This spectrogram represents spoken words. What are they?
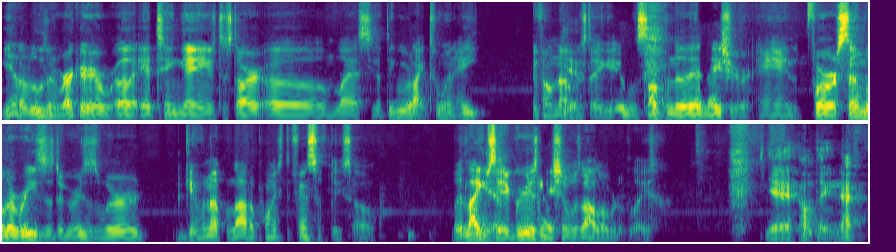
yeah, losing record uh, at ten games to start uh, last season? I think we were like two and eight, if I'm not yeah. mistaken. It was something of that nature, and for similar reasons, the Grizzlies were giving up a lot of points defensively. So, but like you yeah. said, Grizz Nation was all over the place. Yeah, I don't think that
